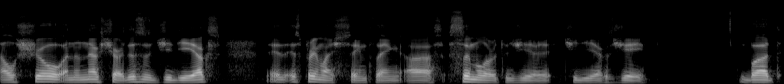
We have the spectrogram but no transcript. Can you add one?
I'll show on the next chart. This is GDX. It's pretty much the same thing, uh, similar to G GDXJ. But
